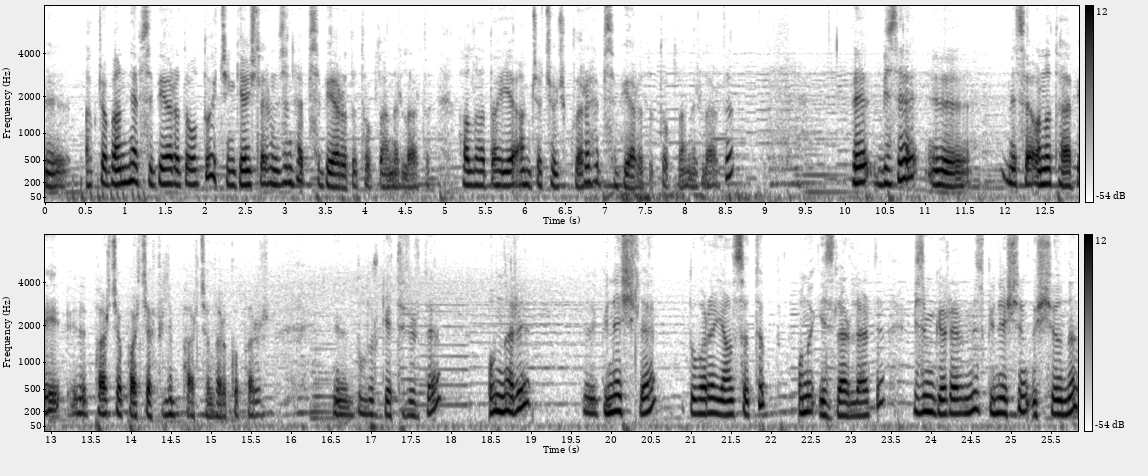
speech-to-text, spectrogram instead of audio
E, akrabanın hepsi bir arada olduğu için gençlerimizin hepsi bir arada toplanırlardı. Hala, dayı, amca çocuklara hepsi bir arada toplanırlardı. Ve bize e, mesela ona tabi e, parça parça film parçaları koparır, e, bulur getirirdi. Onları e, güneşle duvara yansıtıp onu izlerlerdi. Bizim görevimiz güneşin ışığını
